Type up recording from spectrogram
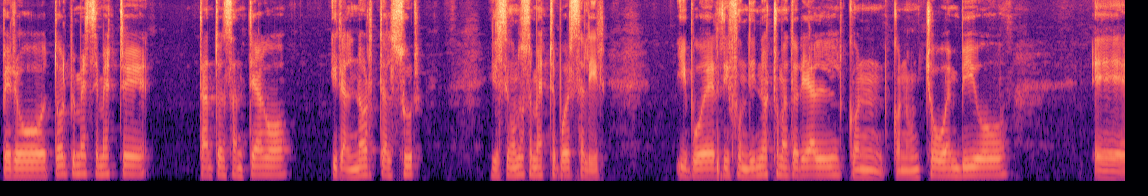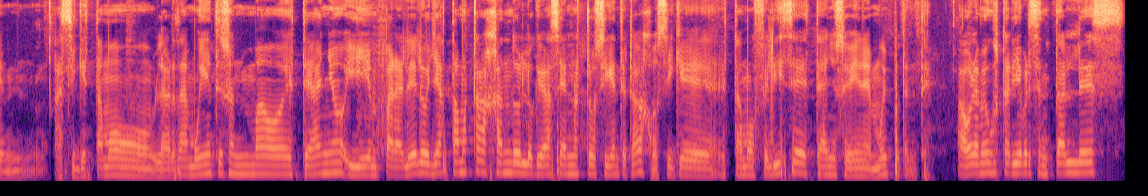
pero todo el primer semestre, tanto en Santiago, ir al norte, al sur, y el segundo semestre poder salir y poder difundir nuestro material con, un show en vivo. Eh, así que estamos, la verdad, muy entusiasmados este año y en paralelo ya estamos trabajando en lo que va a ser nuestro siguiente trabajo. Así que estamos felices, este año se viene muy potente. Ahora me gustaría presentarles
